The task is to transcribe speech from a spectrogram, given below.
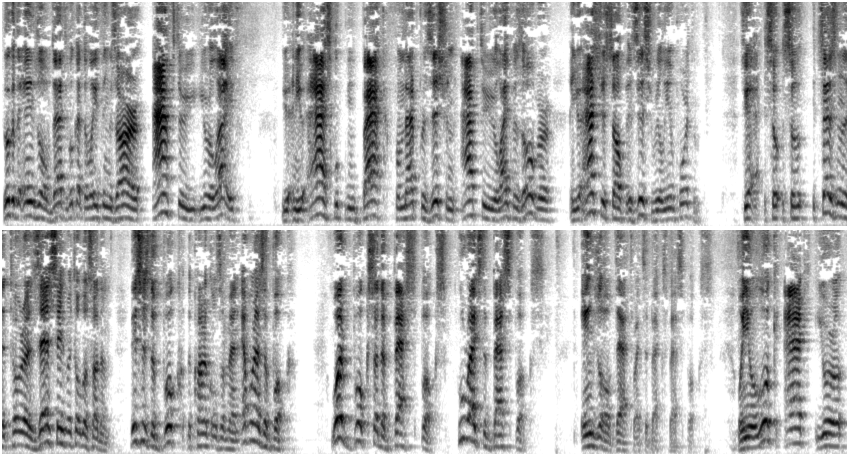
You look at the angel of death, you look at the way things are after your life, you, and you ask, looking back from that position after your life is over, and you ask yourself, is this really important? So, yeah, so, so it says in the Torah, Zeh Sefer Toldos Adam. This is the book, the Chronicles of Men. Everyone has a book. What books are the best books? Who writes the best books? Angel of Death writes the best, best books. When you look at your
